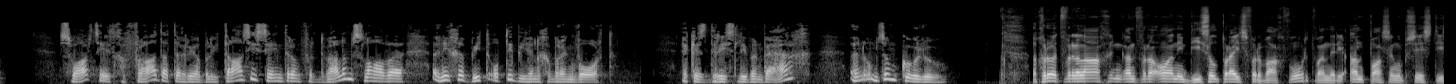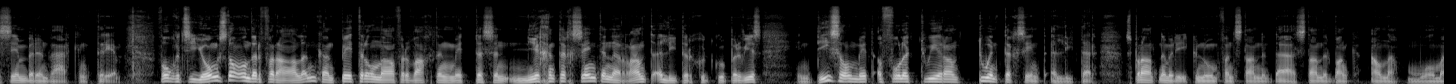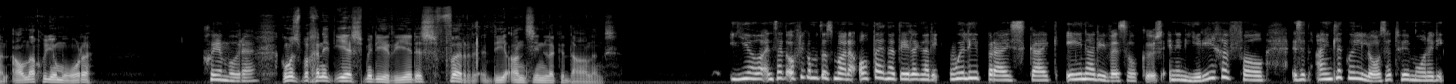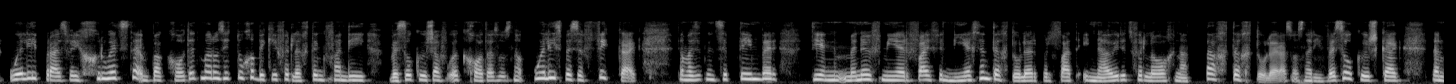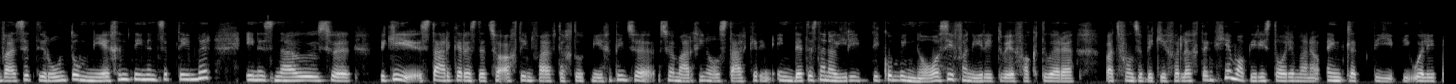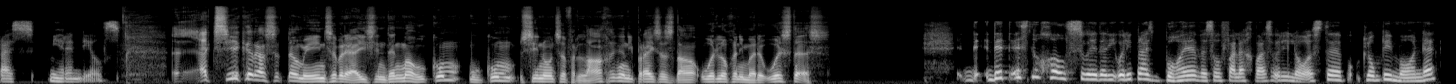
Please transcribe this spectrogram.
Swarts het gevra dat 'n rehabilitasiesentrum vir dwelmslawe in die gebied op die been gebring word. Ek is Dries Liebenberg in Umzimkulu. 'n Groot verlaging kan veral aan die dieselprys verwag word wanneer die aanpassing op 6 Desember in werking tree. Volgens die jongste onderverhaling kan petrol na verwagting met tussen 90 sent en 'n rand 'n liter goedkoper wees en diesel met 'n volle R2.20 sent 'n liter. Ons praat nou met die ekonom van Standard uh, Standard Bank Elna Moelman. Elna, goeiemôre. Goeiemôre. Kom ons begin net eers met die redes vir die aansienlike dalings. Ja, in Suid-Afrika moet ons maar altyd natuurlik na die olieprys kyk en na die wisselkoers. En in hierdie geval is dit eintlik oor die laaste 2 maande die olieprys wat die grootste impak gehad het, maar ons het tog 'n bietjie verligting van die wisselkoers af ook gehad. As ons na olie spesifiek kyk, dan was dit in September teen min of meer 95 dollar per vat en nou het dit verlaag na 80 dollar. As ons na die wisselkoers kyk, dan was dit rondom 19 in September en is nou so bietjie sterker is dit so 18.50 tot 19 so so marginaal sterker en en dit is dan nou hierdie die kombinasie van hierdie twee faktore wat vir ons 'n bietjie verligting gee maar op hierdie stadium dan nou eintlik die die olieprys meerendeels. Ek seker as dit nou mense by die huis en dink maar hoekom hoekom sien ons 'n verlaging in die pryse as daar oorlog in die Midde-Ooste is? D dit is nogal so dat die olieprys baie wisselvallig was oor die laaste klompie maande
